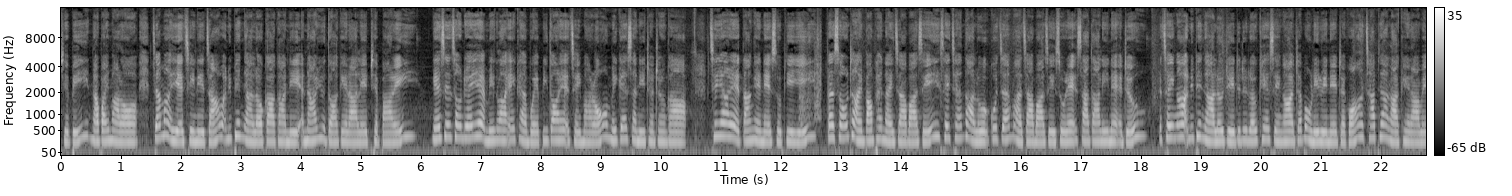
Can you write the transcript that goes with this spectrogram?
ဖြစ်ပြီးနောက်ပိုင်းမှာတော့ကျမ်းမာရေးအခြေအနေကြောင့်အနုပညာလောကကနေအနားယူသွားခဲ့တာလည်းဖြစ်ပါတယ် ငယ်စဉ်ဆောင်တွဲရဲ့မင်္ဂလာအခမ်းပွဲပြီးသွားတဲ့အချိန်မှာတော့မိတ်ကဆန်နီထွန်းထွန်းကချစ်ရတဲ့တားငယ်နဲ့ဆိုပြည့်ရေးသက်ဆုံးတိုင်းပေါင်းဖက်နိုင်ကြပါစေစိတ်ချမ်းသာလို့ကိုကျမ်းမာကြပါစေဆိုတဲ့စာသားလေးနဲ့အတူတစ်ချိန်ကအနုပညာအလုပ်တွေတူတူလုပ်ခဲ့စဉ်ကဓာတ်ပုံလေးတွေနဲ့တကွာချပြလာခဲ့တာပဲ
